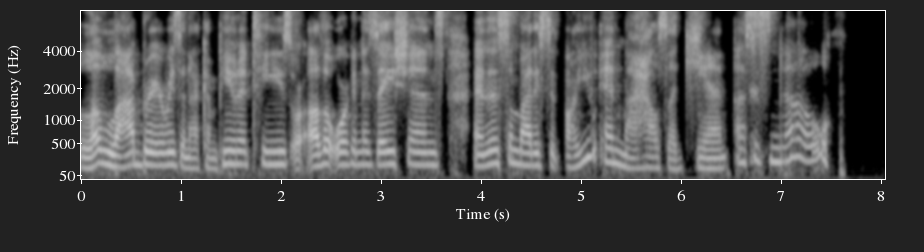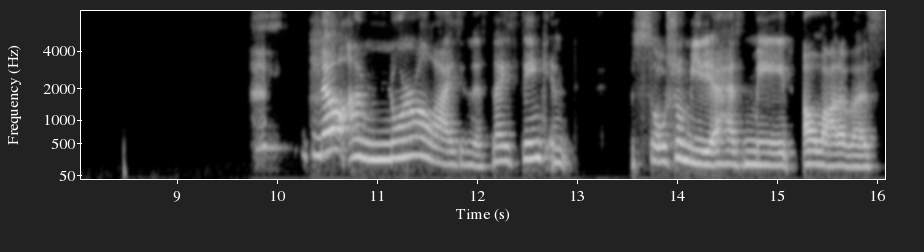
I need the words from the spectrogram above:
low libraries in our communities or other organizations. And then somebody said, Are you in my house again? I says, No. No, I'm normalizing this. And I think in social media has made a lot of us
